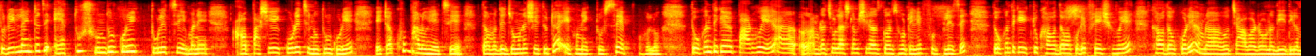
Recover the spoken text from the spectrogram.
তো রেল লাইনটা যে এত সুন্দর করে তুলেছে মানে পাশে করেছে নতুন করে, এটা খুব ভালো হয়েছে। তো আমাদের যমুনা সেতুটা এখন একটু সেফ হলো। তো ওখান থেকে পার হয়ে আমরা চলে আসলাম সিরাজগঞ্জ হোটেলে ফুড প্লেসে তো ওখান থেকে একটু খাওয়া দাওয়া করে ফ্রেশ হয়ে খাওয়া দাওয়া করে আমরা হচ্ছে আবার রওনা দিয়ে দিলাম।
